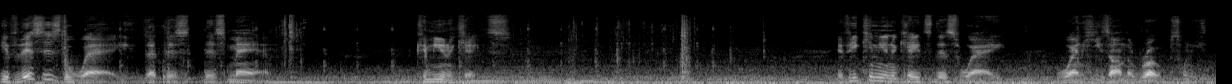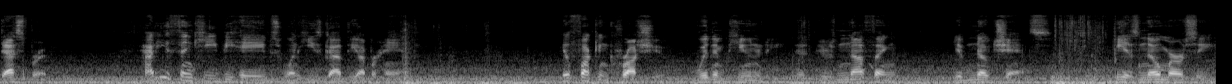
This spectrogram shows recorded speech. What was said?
if this is the way that this this man communicates. If he communicates this way when he's on the ropes, when he's desperate, how do you think he behaves when he's got the upper hand? He'll fucking crush you with impunity. There's nothing, you have no chance. He has no mercy,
